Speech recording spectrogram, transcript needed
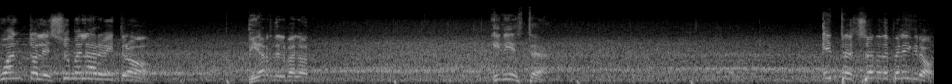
cuánto le suma el árbitro. Pierde el balón. Iniesta. Entra en zona de peligro.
